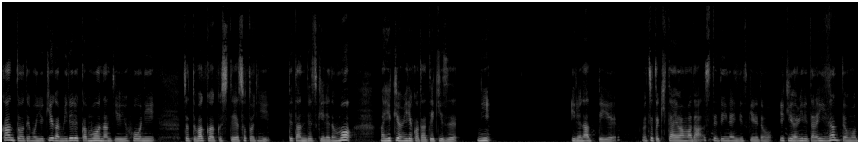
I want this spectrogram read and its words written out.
関東でも雪が見れるかもなんていう予報にちょっとワクワクして外に出たんですけれども、まあ、雪を見ることはできずにいるなっていうちょっと期待はまだ捨てていないんですけれども雪が見れたらいいなって思っ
